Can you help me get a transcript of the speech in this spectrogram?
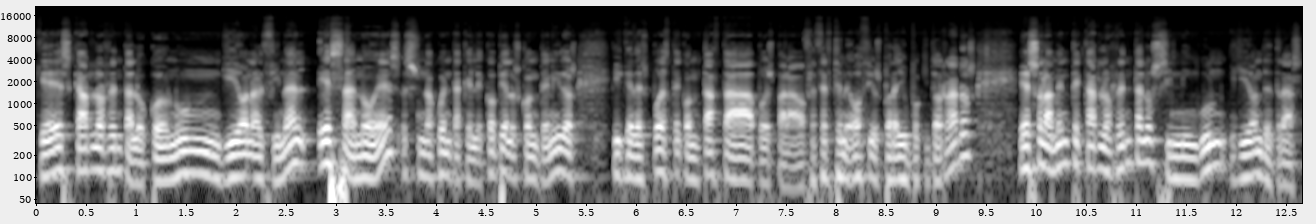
que es Carlos Réntalo con un guion al final. Esa no es, es una cuenta que le copia los contenidos y que después te contacta pues para ofrecerte negocios por ahí un poquito raros. Es solamente Carlos Réntalo sin ningún guion detrás.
